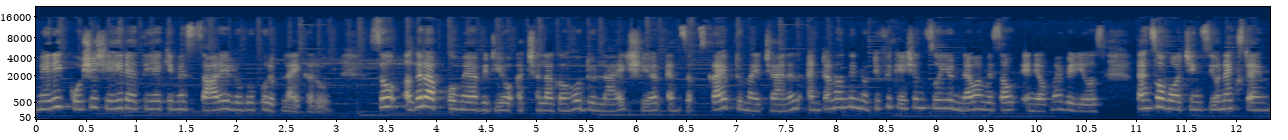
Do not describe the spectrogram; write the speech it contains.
मेरी कोशिश यही रहती है कि मैं सारे लोगों को रिप्लाई करूँ। सो so, अगर आपको मेरा वीडियो अच्छा लगा हो do like share and subscribe to my channel and turn on the notification so you never miss out any of my videos thanks for watching you next time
